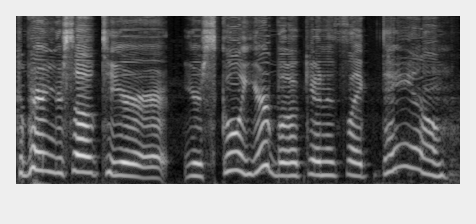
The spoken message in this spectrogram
comparing yourself to your your school yearbook and it's like damn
